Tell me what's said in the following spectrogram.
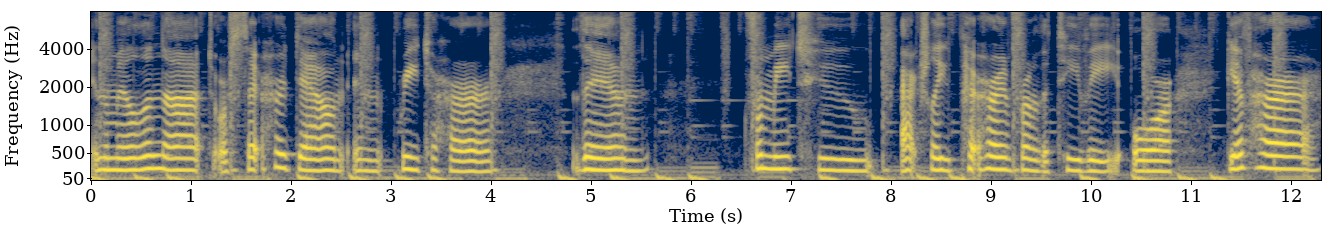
in the middle of the night or sit her down and read to her than for me to actually put her in front of the TV or give her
